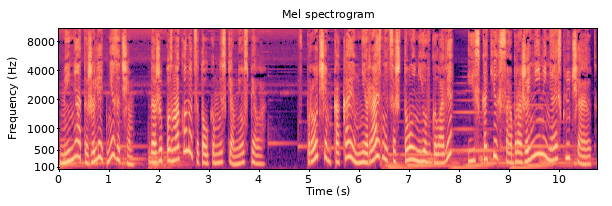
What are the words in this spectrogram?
Меня-то жалеть незачем, даже познакомиться толком ни с кем не успела. Впрочем, какая мне разница, что у нее в голове и из каких соображений меня исключают?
